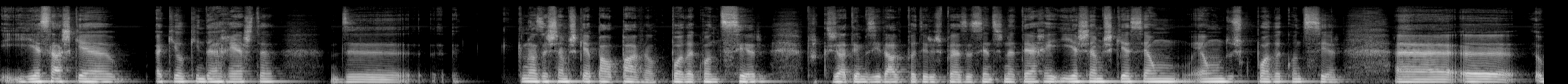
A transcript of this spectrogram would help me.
e esse acho que é aquele que ainda resta de que nós achamos que é palpável, que pode acontecer, porque já temos idade para ter os pés assentes na terra e achamos que esse é um, é um dos que pode acontecer. Uh, uh,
